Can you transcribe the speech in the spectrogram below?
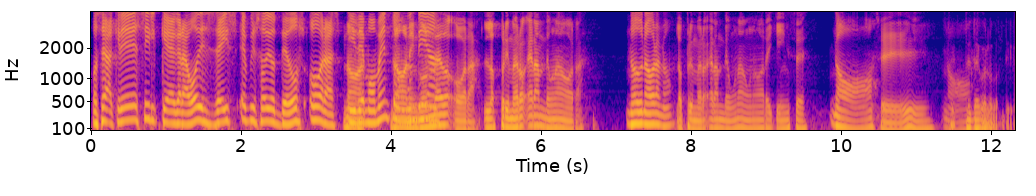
O sea, quiere decir que grabó 16 episodios de dos horas y de momento no, en un ninguno día... de dos horas. Los primeros eran de una hora. No, de una hora no. Los primeros eran de una, una hora y quince. No, Sí. no. Estoy de acuerdo contigo.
